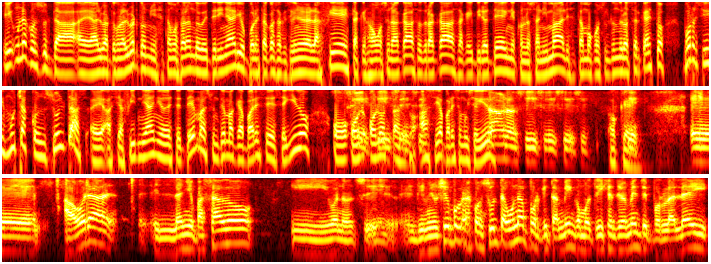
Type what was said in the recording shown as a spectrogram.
Y una consulta, eh, Alberto, con Alberto Núñez, estamos hablando de veterinario por esta cosa que se viene a las fiestas, que nos vamos a una casa, a otra casa, que hay pirotecnia con los animales, estamos consultándolo acerca de esto. ¿Vos recibís muchas consultas eh, hacia fin de año de este tema? ¿Es un tema que aparece seguido o, Sí, o- o no sí, tanto? sí. Ah, sí, aparece muy seguido. No, no, sí, sí, sí, sí. ok. Eh, ahora, el año pasado, y bueno, se, disminuyó un poco las consultas, una porque también, como te dije anteriormente, por la ley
